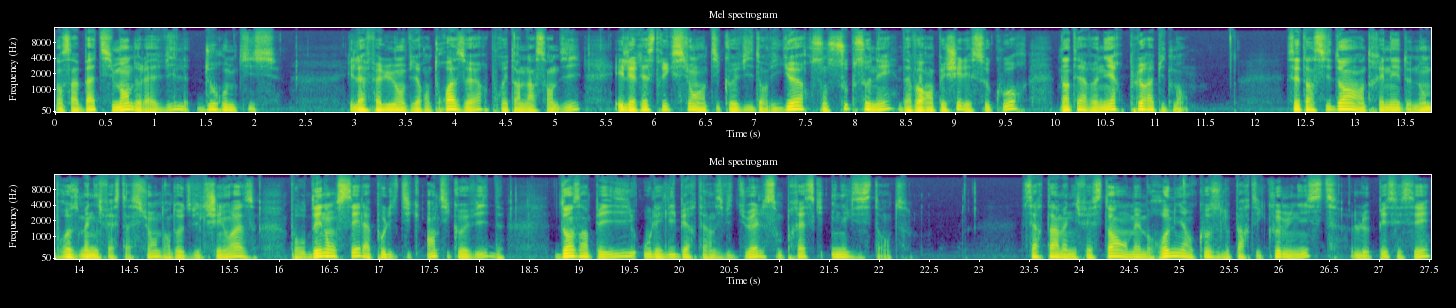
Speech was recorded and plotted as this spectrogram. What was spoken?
dans un bâtiment de la ville d'Urumqi. Il a fallu environ trois heures pour éteindre l'incendie et les restrictions anti-Covid en vigueur sont soupçonnées d'avoir empêché les secours d'intervenir plus rapidement. Cet incident a entraîné de nombreuses manifestations dans d'autres villes chinoises pour dénoncer la politique anti-Covid dans un pays où les libertés individuelles sont presque inexistantes. Certains manifestants ont même remis en cause le parti communiste, le PCC,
